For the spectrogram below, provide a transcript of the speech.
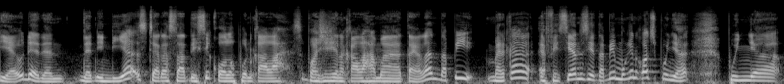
ya udah dan dan India secara statistik walaupun kalah posisinya kalah sama Thailand tapi mereka efisiensi tapi mungkin coach punya punya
